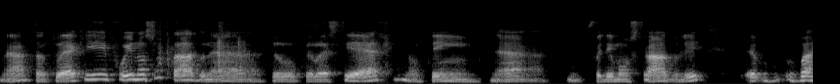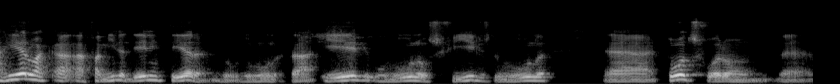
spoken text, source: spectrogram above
né? Tanto é que foi inocentado, né? Pelo, pelo STF, não tem, né? Foi demonstrado ali varreram a, a, a, família dele inteira, do, do, Lula, tá? Ele, o Lula, os filhos do Lula, é, todos foram é,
